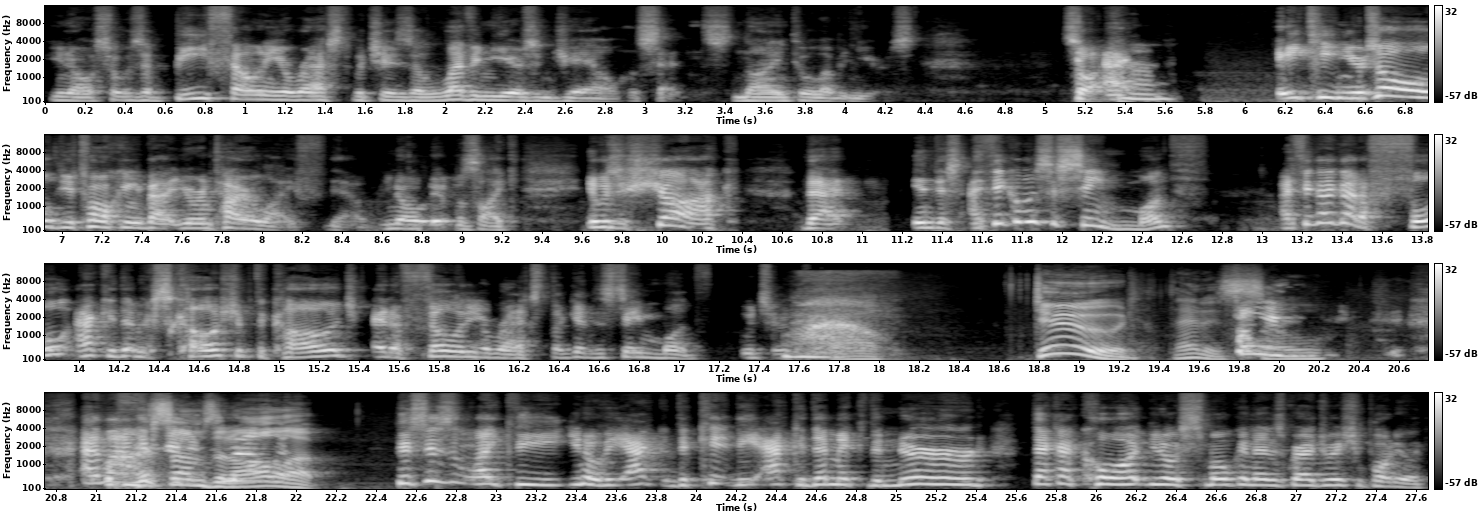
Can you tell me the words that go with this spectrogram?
You know, so it was a B felony arrest, which is 11 years in jail, a sentence, nine to 11 years. So at Oh. 18 years old, you're talking about your entire life now. You know, it was like, it was a shock that in this, I think it was the same month. I think I got a full academic scholarship to college and a felony arrest like in the same month, which Wow, dude, that is oh, So so. and like, That sums it all like- up. This isn't like the you know the ac- the kid the academic the nerd that got caught you know smoking at his graduation party. Like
